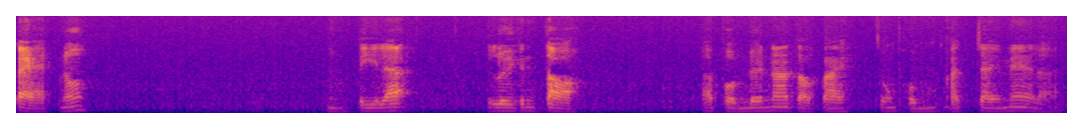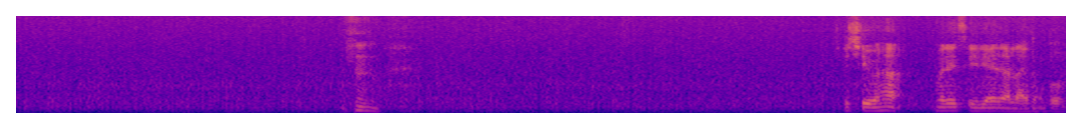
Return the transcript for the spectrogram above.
แปดเนาะหนึ่งปีแล้วลุยกันต่อครับผมเดินหน้าต่อไปจงผมขัดใจแม่เหรอ ชิวๆฮะ ไม่ได้ซีเรียสอะไรของผม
